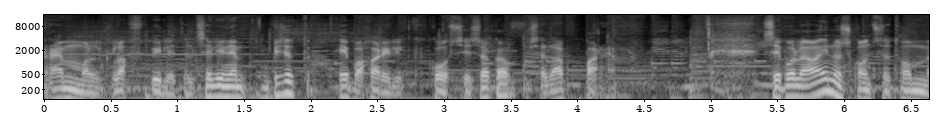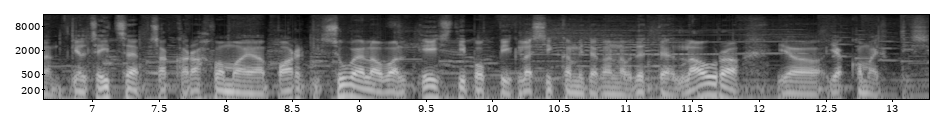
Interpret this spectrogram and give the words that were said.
Rämmal klahvpillidel. selline pisut ebaharilik koosseis, aga seda parem see pole ainus kontsert homme. Kell seitse Saka Rahvamaja pargis suvelaval Eesti popi klassika, mida kannavad ette Laura ja Jako Maltis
